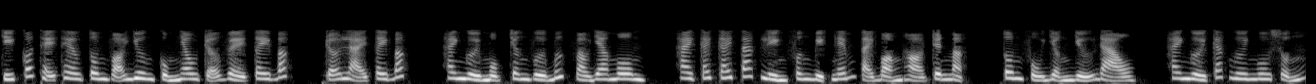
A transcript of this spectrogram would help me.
chỉ có thể theo Tôn Võ Dương cùng nhau trở về Tây Bắc, trở lại Tây Bắc, hai người một chân vừa bước vào gia môn, hai cái cái tác liền phân biệt ném tại bọn họ trên mặt, Tôn Phụ giận dữ đạo, hai người các ngươi ngu xuẩn,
